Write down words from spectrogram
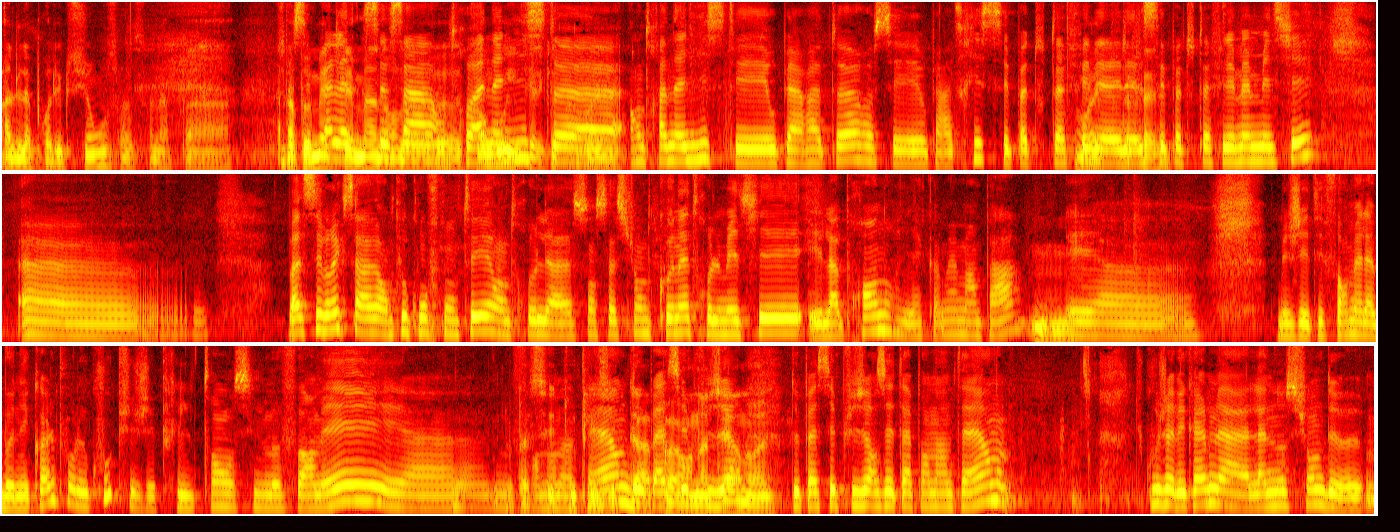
à de la production, ça, ça n'a pas. Ah C'est bah, un c'est peu mettre les mains dans ça, le entre analystes, euh, entre analystes et opérateurs, c'est opératrices, c'est pas tout à fait, Ouais, les, tout à les- fait. c'est pas tout à fait les mêmes métiers. Euh, bah, c'est vrai que ça a un peu confronté entre la sensation de connaître le métier et l'apprendre. Il y a quand même un pas. Mhm. Et, euh, mais j'ai été formée à la bonne école pour le coup, puis j'ai pris le temps aussi de me former, et, euh, de me former passer toutes les interne, de étapes passer en plusieurs, interne, ouais. de passer plusieurs étapes en interne. Du coup, j'avais quand même la, la notion de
